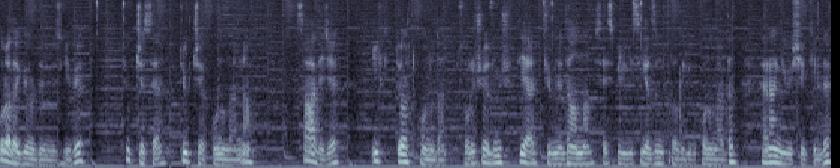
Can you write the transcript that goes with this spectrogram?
Burada gördüğümüz gibi Türkçe Türkçe konularına sadece ilk 4 konudan soru çözmüş. Diğer cümlede anlam, ses bilgisi, yazım kuralı gibi konulardan herhangi bir şekilde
